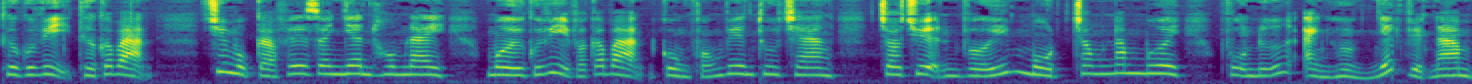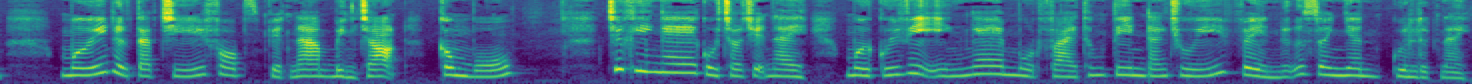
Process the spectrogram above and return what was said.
Thưa quý vị, thưa các bạn, chuyên mục Cà phê Doanh nhân hôm nay mời quý vị và các bạn cùng phóng viên Thu Trang trò chuyện với một trong 50 phụ nữ ảnh hưởng nhất Việt Nam mới được tạp chí Forbes Việt Nam bình chọn, công bố. Trước khi nghe cuộc trò chuyện này, mời quý vị nghe một vài thông tin đáng chú ý về nữ doanh nhân quyền lực này.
